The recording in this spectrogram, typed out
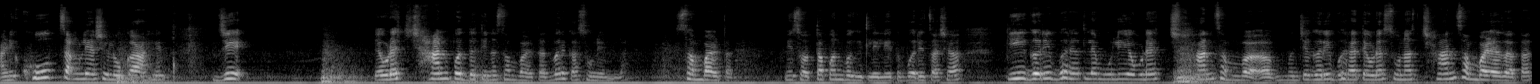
आणि खूप चांगले असे लोक आहेत जे एवढ्या छान पद्धतीनं सांभाळतात बरं का सुनेनला. सांभाळतात. मी स्वतः पण बघितलेली आहे. तर बरेच अशा की गरीब घरातल्या मुली एवढ्या छान सांभाळ म्हणजे गरीब घरात एवढ्या सुना छान सांभाळल्या जातात.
